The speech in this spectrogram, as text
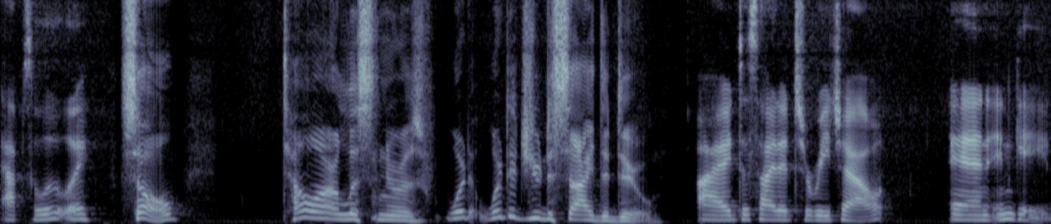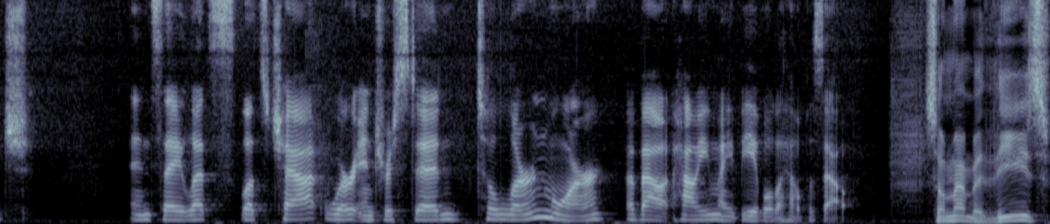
Absolutely. So, tell our listeners what what did you decide to do? I decided to reach out and engage and say, let's let's chat. We're interested to learn more about how you might be able to help us out. So remember, these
